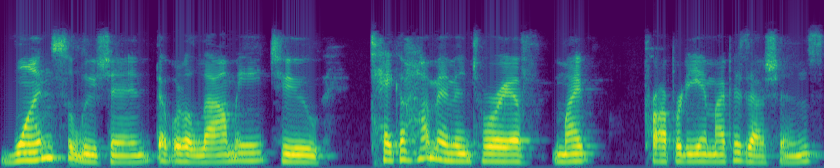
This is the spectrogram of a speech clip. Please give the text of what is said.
one solution that would allow me to take a home inventory of my property and my possessions,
